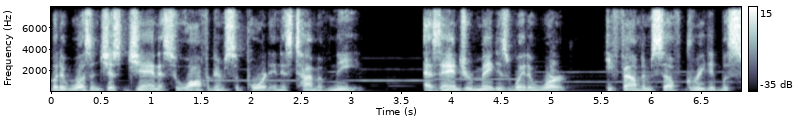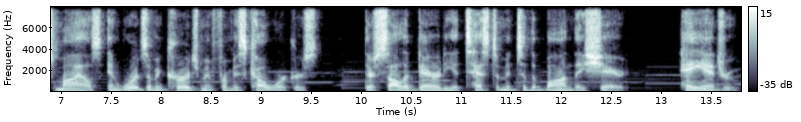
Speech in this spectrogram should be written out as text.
But it wasn't just Janice who offered him support in his time of need. As Andrew made his way to work, he found himself greeted with smiles and words of encouragement from his coworkers, their solidarity a testament to the bond they shared. Hey, Andrew,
